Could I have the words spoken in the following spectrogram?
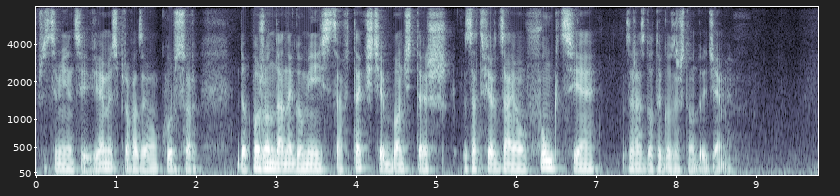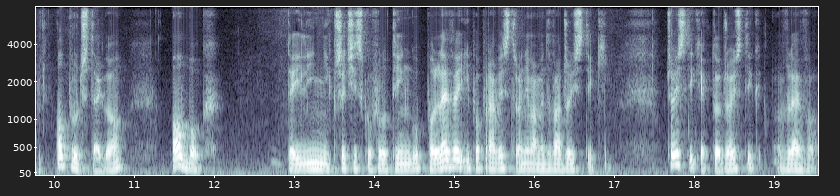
wszyscy mniej więcej wiemy, sprowadzają kursor do pożądanego miejsca w tekście, bądź też zatwierdzają funkcję, zaraz do tego zresztą dojdziemy. Oprócz tego, obok tej linii przycisków routingu, po lewej i po prawej stronie mamy dwa joysticki. Joystick jak to joystick w lewo,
